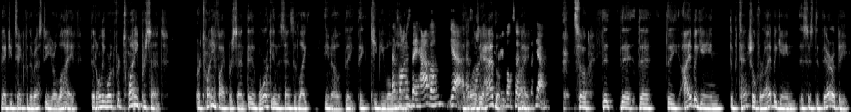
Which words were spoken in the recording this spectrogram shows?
that you take for the rest of your life that only work for 20% or 25%. They work in the sense of like, you know, they, they keep you alive. As long as they have them. Yeah. As, as long, as you have them. To, right. Yeah. So the, the, the, the ibogaine, the potential for ibogaine assisted therapy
